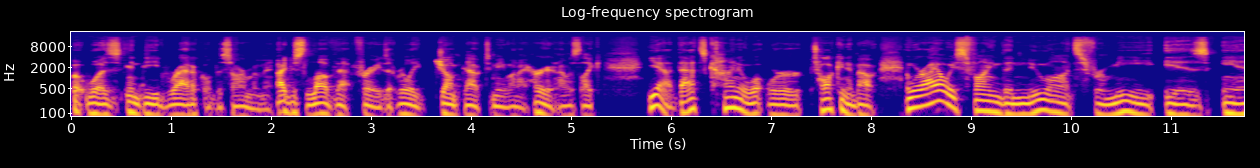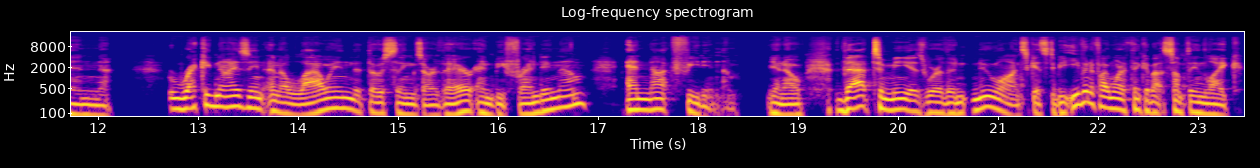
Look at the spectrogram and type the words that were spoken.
but was indeed radical disarmament. I just love that phrase. It really jumped out to me when I heard it. And I was like, yeah, that's kind of what we're talking about. And where I always find the nuance for me is in recognizing and allowing that those things are there and befriending them and not feeding them. You know, that to me is where the nuance gets to be. Even if I want to think about something like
